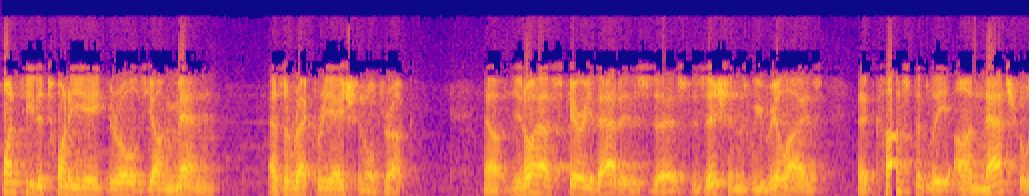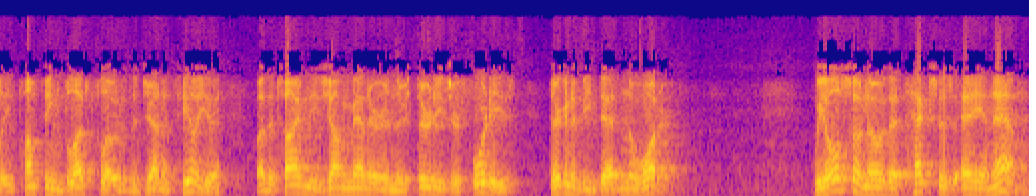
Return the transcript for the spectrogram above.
20 to 28 year old young men as a recreational drug. Now, you know how scary that is. As physicians, we realize that constantly unnaturally pumping blood flow to the genitalia, by the time these young men are in their 30s or 40s, they're going to be dead in the water. We also know that Texas A&M,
